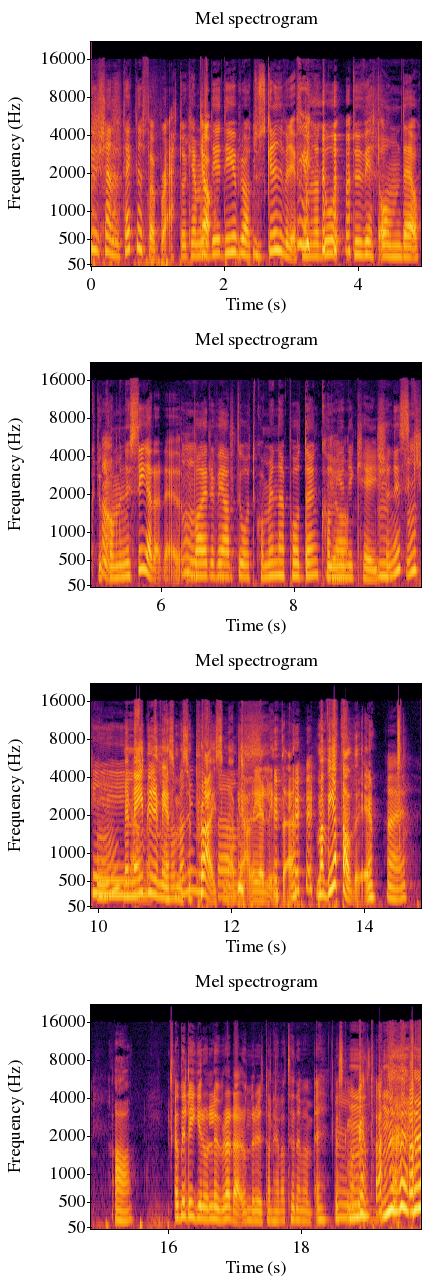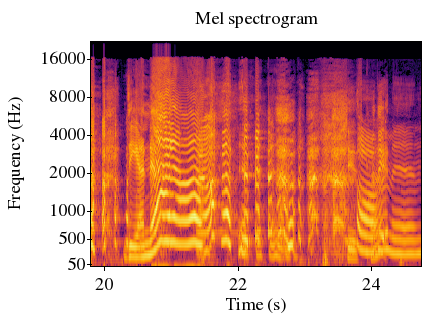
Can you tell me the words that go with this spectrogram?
är ju kännetecknet för brat. Och jag menar, Ja. det, det är ju bra att du skriver det. För jag menar, då, du vet om det och du kommunicerar det. Vad är det vi alltid återkommer i den här podden? Communication is key. Med mig blir det mer Annars som en kommer man surprise om jag blir arg eller inte. Man vet aldrig. Nej. Ja. Ja, det ligger och lurar där under ytan hela tiden med mig. Det ska man veta. Det är nära! She's coming.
